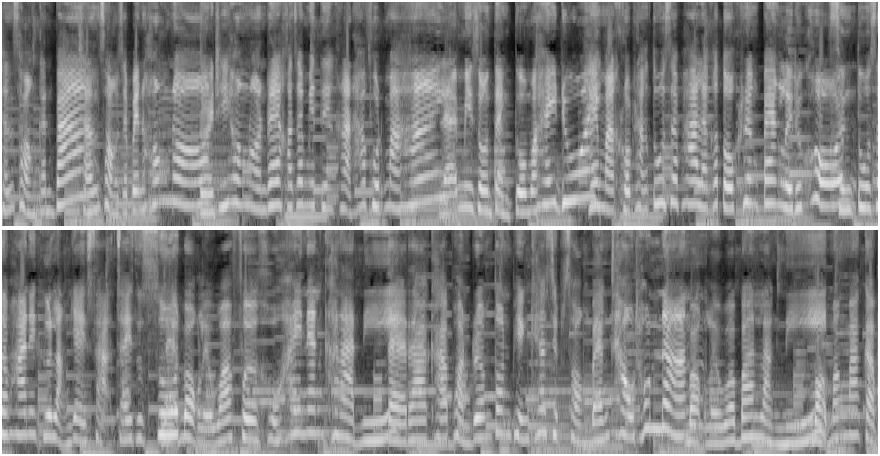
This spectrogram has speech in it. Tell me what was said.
ชั้น 2 กันบ้าง ชั้น 2 จะเป็นห้องนอน โดยที่ห้องนอนแรกเขาจะมีเตียงขนาด5ฟุตมาให้ และมีโซนแต่งตัวมาให้ด้วย ให้มาครบทั้งตู้เสื้อผ้าแล้วก็โต๊ะเครื่องแป้งเลยทุกคน ซึ่งตู้เสื้อผ้านี่คือหลังใหญ่สะใจสุดๆและบอกเลยว่าเฟอร์เขาให้แน่นขนาดนี้ แต่ราคาผ่อนเริ่มต้นเพียงแค่ 12 แบงค์เทาเท่านั้น บอกเลยว่าบ้านหลังนี้เหมาะมากๆกับ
